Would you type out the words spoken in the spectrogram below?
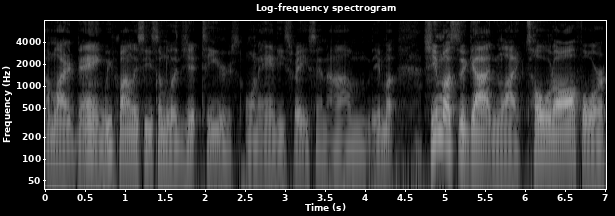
I'm like, dang, we finally see some legit tears on Andi's face. And um it mu- she must have gotten like told off or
